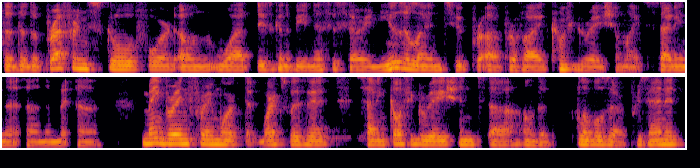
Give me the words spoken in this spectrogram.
the, the, the preference go forward on what is going to be necessary in userland to pro uh, provide configuration, like setting a, a, a, membrane framework that works with it, setting configurations uh, on the globals that are presented.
